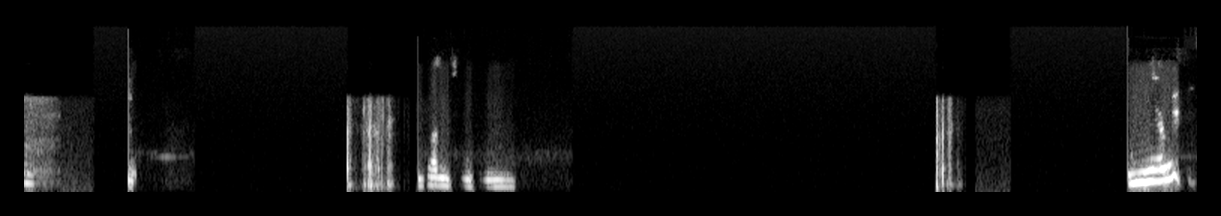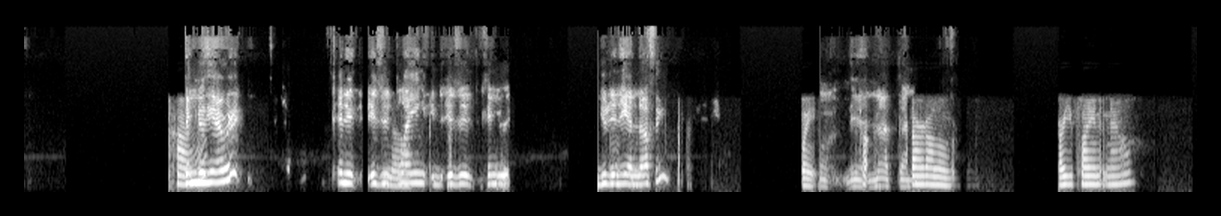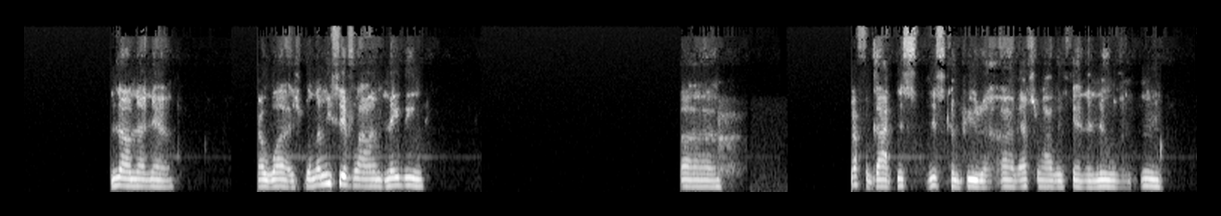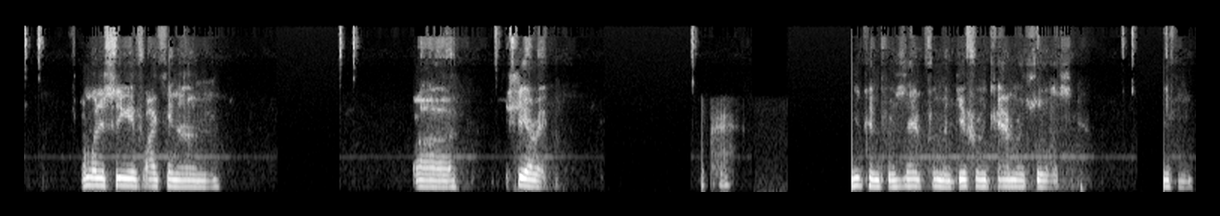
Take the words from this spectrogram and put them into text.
Can you hear it? Can you hear it? Can it? Is it No. playing? Is it? Can you? You didn't hear nothing? Wait, Oh man, Start- not that. start all over. Are you playing it now? No, not now. I was, but let me see if um maybe uh I forgot this this computer. Uh, that's why I was getting a new one. Mm. I'm gonna see if I can um uh share it. Okay. You can present from a different camera source. Mhm.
